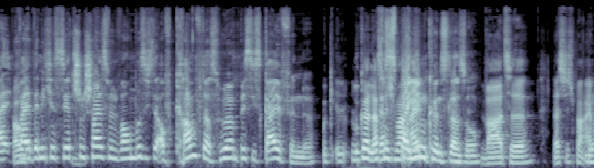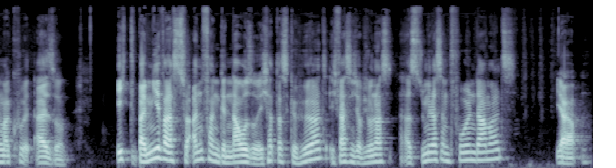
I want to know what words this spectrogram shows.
Weil, warum- weil, wenn ich es jetzt schon scheiße finde, warum muss ich denn auf Krampf das hören, bis ich es geil finde? Okay, Luca, lass das mich ist mal bei ein, jedem Künstler so. Warte, lass mich mal Jo. einmal kurz. Also, ich, bei mir war das zu Anfang genauso. Ich habe das gehört. Ich weiß nicht, ob Jonas, hast du mir das empfohlen damals? Ja.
